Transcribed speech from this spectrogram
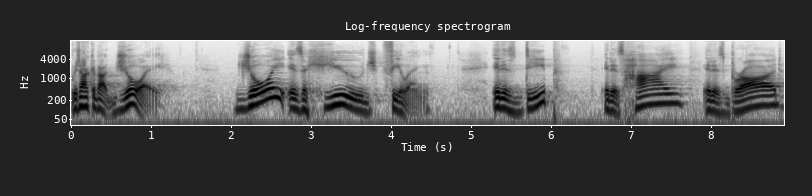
we talk about joy. Joy is a huge feeling. It is deep, it is high, it is broad,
